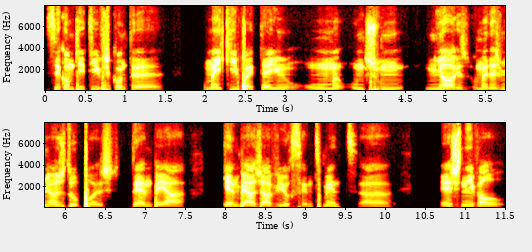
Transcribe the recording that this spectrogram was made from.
ser competitivos contra uma equipa que tem uma, um dos melhores, uma das melhores duplas da NBA que a NBA já viu recentemente. a este nível,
